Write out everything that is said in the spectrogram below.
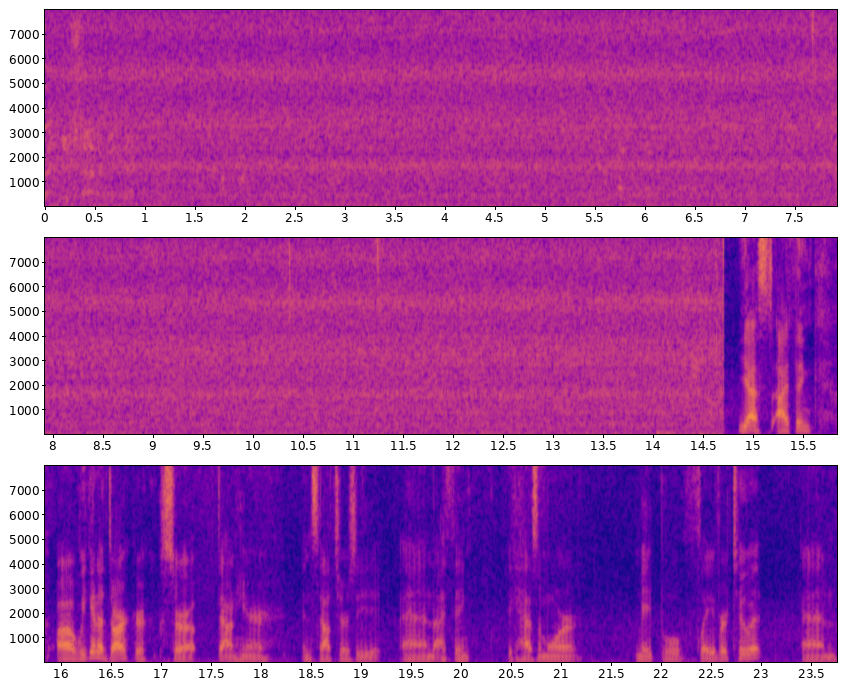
Letting you shot. Yes, I think uh, we get a darker syrup down here in South Jersey, and I think it has a more maple flavor to it. And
